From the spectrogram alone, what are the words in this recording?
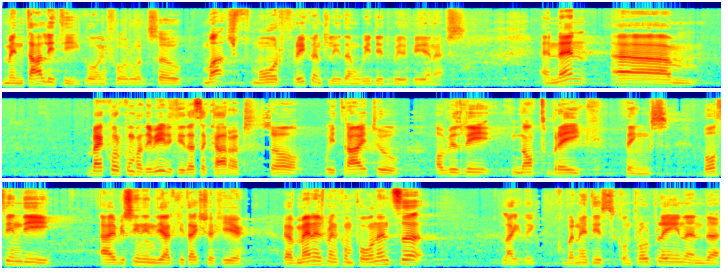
mentality going forward. So much more frequently than we did with VNFs. And then um, backward compatibility, that's a carrot. So we try to obviously not break things. Both in the, uh, you've seen in the architecture here, we have management components uh, like the Kubernetes control plane and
